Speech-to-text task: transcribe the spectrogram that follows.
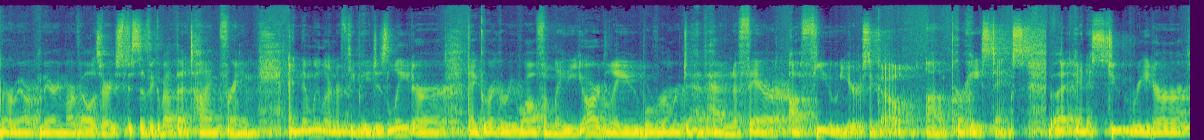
Mary Marvell is very specific about that time frame. And then we learn a few pages later that Gregory Rolfe and Lady Yardley were rumored to have had an affair a few years ago, uh, per Hastings. Uh, an astute reader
